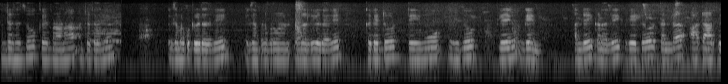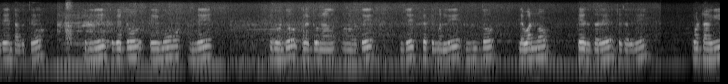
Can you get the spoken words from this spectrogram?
ಸೆಂಟೆನ್ಸಸ್ಸು ಕ್ರಿಯೇಟ್ ಮಾಡೋಣ ಅಂತ ಹೇಳ್ತಾ ಇದ್ದೀನಿ. ಎಕ್ಸಾಂಪಲ್ ಕೊಟ್ಟು ಹೇಳ್ತಾ ಇದ್ದೀನಿ. ಎಕ್ಸಾಂಪಲ್ ನಂಬರ್ ಒನ್, ಒನ್ನಲ್ಲಿ ಹೇಳ್ತಾ ಇದ್ದೀನಿ. ಕ್ರಿಕೆಟು ಟೀಮು, ಇದು ಪ್ಲೇಯಿಂಗ್ ಗೇಮ್ ಅಲ್ಲಿ ಕಣದಲ್ಲಿ ಕ್ರಿಕೆಟ್ ತಂಡ ಆಟ ಆಡ್ತಿದೆ ಅಂತ ಆಗುತ್ತೆ ಇಲ್ಲಿ ಕ್ರಿಕೆಟ್ ಟೀಮು ಅಂದರೆ ಇದು ಒಂದು ಕಲೆಕ್ಟಿವ್ ಆಗುತ್ತೆ. ಅಲ್ಲಿ ಕ್ರಿಕೆಟ್ ಟೀಮಲ್ಲಿ ಹನ್ನೊಂದು ಲೆವೆನ್ನು ಪ್ಲೇಯರ್ಸ್ ಇರ್ತಾರೆ ಅಂತ ಹೇಳ್ತಾ ಇದ್ದೀನಿ. ಒಟ್ಟಾಗಿ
